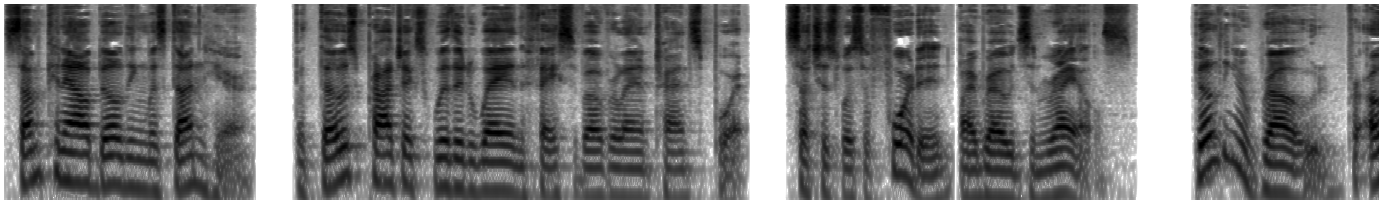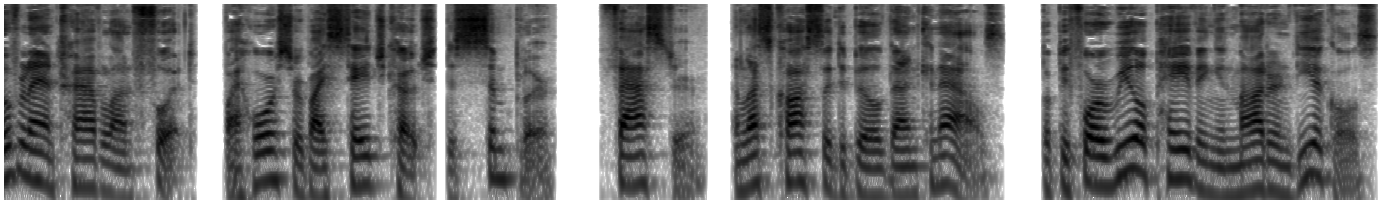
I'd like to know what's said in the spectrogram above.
Some canal building was done here, but those projects withered away in the face of overland transport, such as was afforded by roads and rails. Building a road for overland travel on foot, by horse, or by stagecoach is simpler, faster, and less costly to build than canals. But before real paving in modern vehicles,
